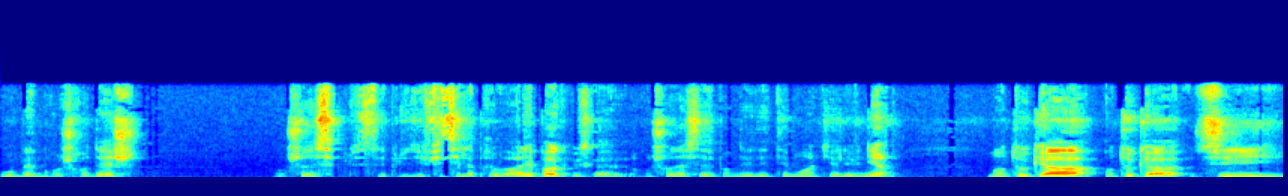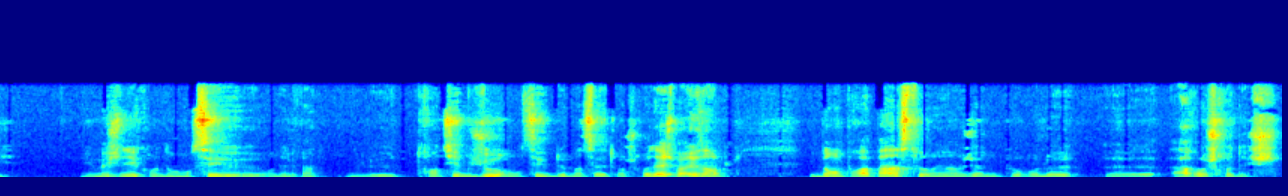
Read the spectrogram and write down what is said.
ou même Rosh Chodesh, c'est plus difficile à prévoir à l'époque, puisque Rosh Chodesh, ça dépendait des témoins qui allaient venir, mais en tout cas, en tout cas, si, imaginez qu'on sait, euh, on est le, 30e jour, on sait que demain ça va être Chodesh par exemple, eh ben on ne pourra pas instaurer un jeûne pour le euh, à Rosh Chodesh.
